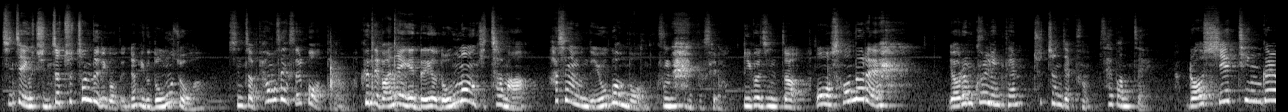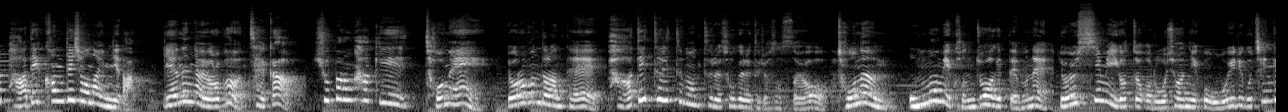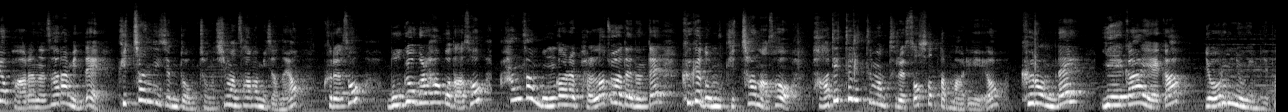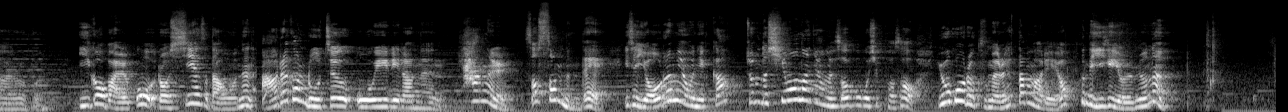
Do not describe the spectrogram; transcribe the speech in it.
진짜 이거 진짜 추천드리거든요. 이거 너무 좋아. 진짜 평생 쓸 것 같아요. 근데 만약에 내가 너무너무 귀찮아 하시는 분들 이거 한번 구매해보세요. 이거 진짜 어 서늘해. 여름 쿨링템 추천 제품 세 번째 러쉬 팅글 바디 컨디셔너입니다. 얘는요, 여러분, 제가 휴방하기 전에 여러분들한테 바디 트리트먼트를 소개를 드렸었어요. 저는 온몸이 건조하기 때문에 열심히 이것저것 로션이고 오일이고 챙겨 바르는 사람인데 귀차니즘도 엄청 심한 사람이잖아요. 그래서 목욕을 하고 나서 항상 뭔가를 발라줘야 되는데 그게 너무 귀찮아서 바디 트리트먼트를 썼었단 말이에요. 그런데 얘가 얘가 여름용입니다, 여러분. 이거 말고 러쉬에서 나오는 아르간 로즈 오일이라는 향을 썼었는데 이제 여름이 오니까 좀 더 시원한 향을 써보고 싶어서 요거를 구매를 했단 말이에요. 근데 이게 열면은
